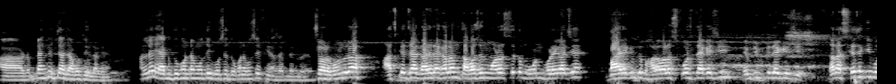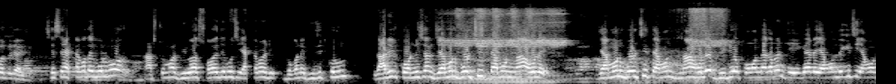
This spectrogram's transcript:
আর ব্যাংকের যা যাবতীয় লাগে। আনলে এক দু ঘণ্টার মধ্যেই বসে দোকানে বসে ফিনান্স অ্যাভেলেবল হয়ে চলো বন্ধুরা আজকে যা গাড়ি দেখালাম তাবাসুন মোটরসে তো মন ভরে গেছে। বাইরে কিন্তু ভালো ভালো স্পোর্টস দেখেছি এমটি ফিফটি দেখিয়েছি। দাদা শেষে কি বলতে চাইছো? শেষে একটা কথাই বলব কাস্টমার ভিউয়ার সবাই দিয়ে বলছি একটাবার দোকানে ভিজিট করুন। গাড়ির কন্ডিশন যেমন বলছি তেমন না হলে যেমন বলছি তেমন না হলে ভিডিও প্রমাণ দেখাবেন যে এই গাড়িটা এমন দেখেছি এমন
